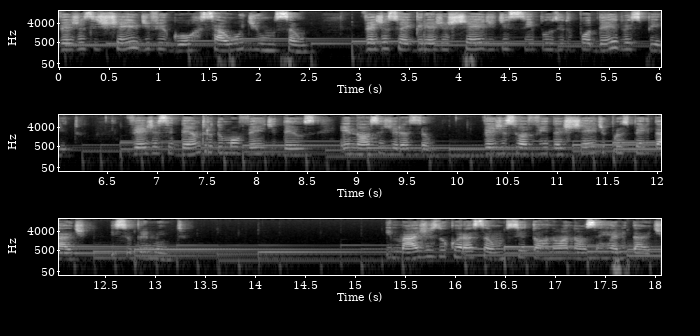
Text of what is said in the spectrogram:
Veja-se cheio de vigor, saúde e unção. Veja sua igreja cheia de discípulos e do poder do Espírito. Veja-se dentro do mover de Deus em nossa geração. Veja sua vida cheia de prosperidade e suprimento. Imagens do coração se tornam a nossa realidade.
